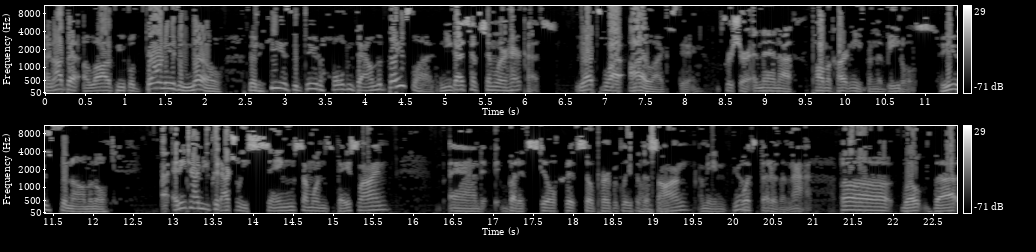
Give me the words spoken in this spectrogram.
and I bet a lot of people don't even know that he is the dude holding down the bass line. And you guys have similar haircuts, That's why I like Sting. for sure. And then uh, Paul McCartney from the Beatles. He's phenomenal. Uh, anytime you could actually sing someone's bass line, and but it still fits so perfectly for the song. I mean, Yeah. what's better than that? Uh, well, that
